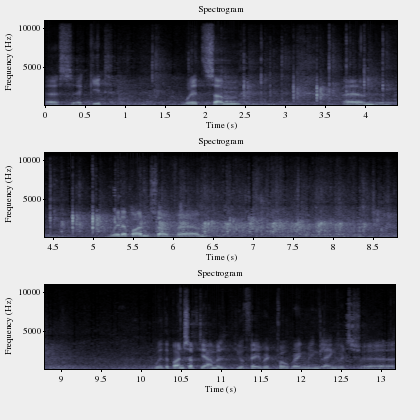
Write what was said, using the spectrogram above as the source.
as a Git with some um, with a bunch of um, with a bunch of YAML, your favorite programming language, uh,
